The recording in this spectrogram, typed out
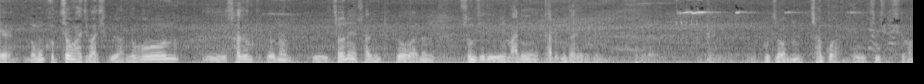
예, 너무 걱정하지 마시고요. 요번 이 사전 투표는 그 전에 사전 투표와는 성질이 많이 다릅니다, 여러분. 그 점 참고해 주십시오.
